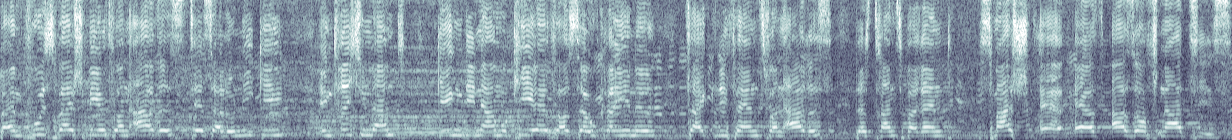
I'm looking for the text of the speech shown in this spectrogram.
Beim Fußballspiel von Aris Thessaloniki in Griechenland gegen Dynamo Kiew aus der Ukraine zeigten die Fans von Aris das Transparent Smash äh, Azov Nazis.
